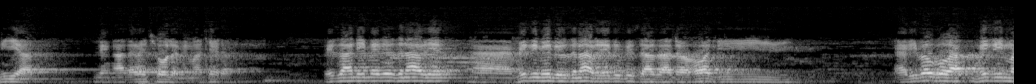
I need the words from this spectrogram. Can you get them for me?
နိယလင်္ကာလည်းချောလည်းဒီမှာထည့်တာပစ္ဆန္တိမေတုဇနဗရေအာမေဇိမေတုဇနဗရေတုပစ္ဆာသာတော်ဟောဒီအဲဒီပုဂ္ဂိုလ်ကမေဇိမ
